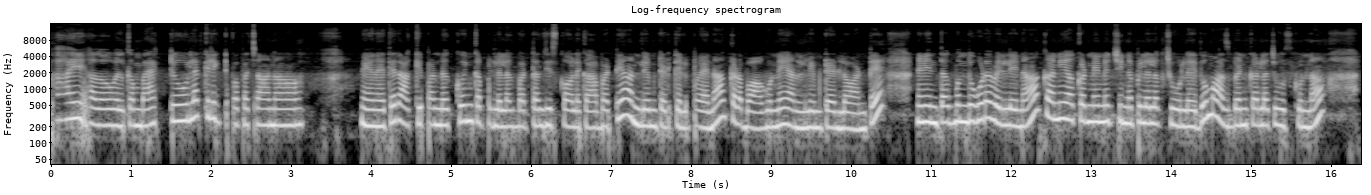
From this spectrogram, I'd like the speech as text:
Hi hello welcome back to లక్కిలిక్టి పాప చానా నేనైతే రాఖీ పండుగకు ఇంకా పిల్లలకు బట్టలు తీసుకోవాలి కాబట్టి అన్లిమిటెడ్కి వెళ్ళిపోయాను? అక్కడ బాగున్నాయి అన్లిమిటెడ్లో అంటే. నేను ఇంతకు ముందు కూడా వెళ్ళిన కానీ అక్కడ నేను చిన్నపిల్లలకు చూడలేదు. మా హస్బెండ్ కల్లా చూసుకున్నా.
